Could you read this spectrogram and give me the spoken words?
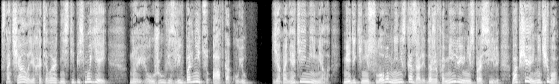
Сначала я хотела отнести письмо ей, но ее уже увезли в больницу. А в какую? Я понятия не имела. Медики ни слова мне не сказали, даже фамилию не спросили. Вообще ничего.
